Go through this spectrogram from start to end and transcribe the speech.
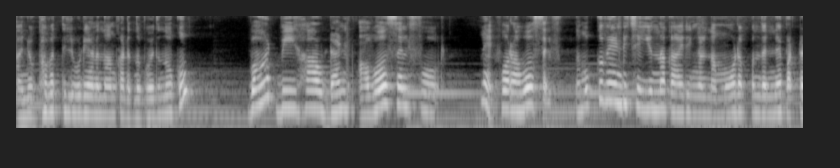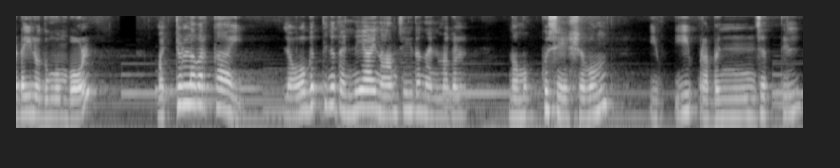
അനുഭവത്തിലൂടെയാണ് നാം കടന്നുപോയത്. നോക്കൂ what we have done our self for അല്ലേ? ഫോർ അവർ സെൽഫ് നമുക്ക് വേണ്ടി ചെയ്യുന്ന കാര്യങ്ങൾ നമ്മോടൊപ്പം തന്നെ പട്ടടയിൽ ഒതുങ്ങുമ്പോൾ മറ്റുള്ളവർക്കായി ലോകത്തിന് തന്നെയായി നാം ചെയ്ത നന്മകൾ നമുക്ക് ശേഷവും ഈ- പ്രപഞ്ചത്തിൽ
